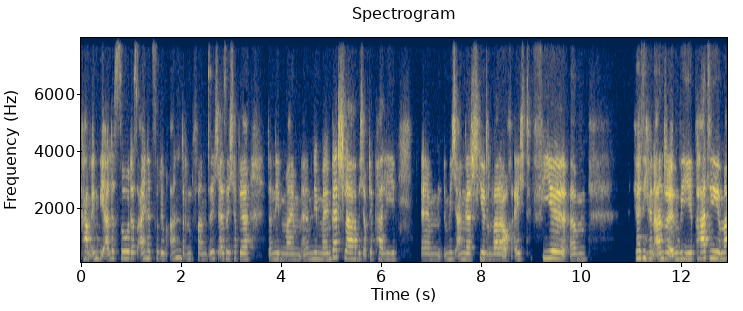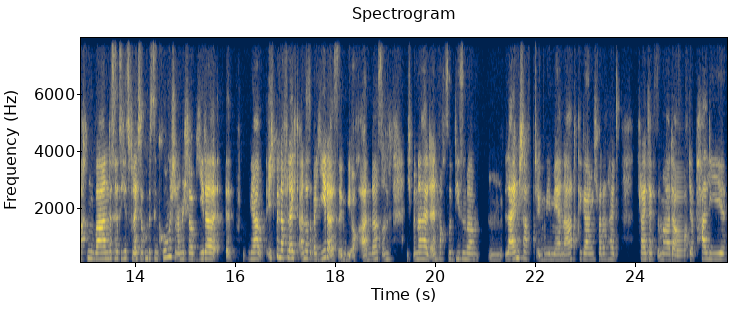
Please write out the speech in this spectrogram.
kam irgendwie alles so, das eine zu dem anderen, fand ich. Also ich habe ja dann neben meinem, äh, neben meinem Bachelor, habe ich auf der Pali ähm, mich engagiert und war da auch echt viel. Ähm, ich weiß nicht, wenn andere irgendwie Party machen waren, das hört sich jetzt vielleicht auch ein bisschen komisch an, aber ich glaube, jeder, äh, ja, ich bin da vielleicht anders, aber jeder ist irgendwie auch anders und ich bin da halt einfach so dieser hm, Leidenschaft irgendwie mehr nachgegangen. Ich war dann halt freitags immer da auf der Pali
